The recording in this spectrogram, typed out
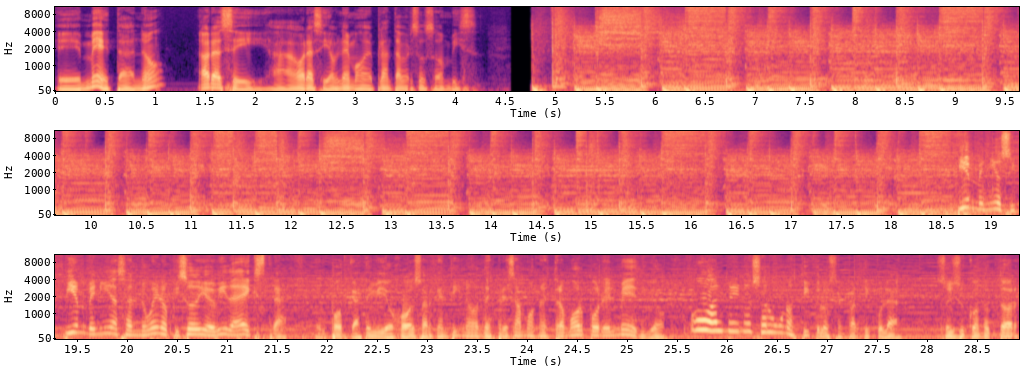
eh, meta, no? Ahora sí, ahora sí, hablemos de Planta vs Zombies. Bienvenidos y bienvenidas al noveno episodio de Vida Extra, el podcast de videojuegos argentino donde expresamos nuestro amor por el medio, o al menos algunos títulos en particular. Soy su conductor,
